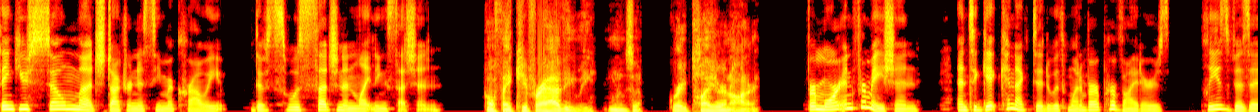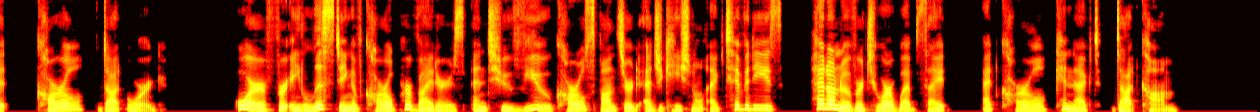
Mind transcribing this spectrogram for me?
Thank you so much, Dr. Naseem Akrawi. This was such an enlightening session. Oh, thank you for having me. It was a great pleasure and honor. For more information and to get connected with one of our providers, please visit carle.org. Or for a listing of Carle providers and to view Carle sponsored educational activities, head on over to our website at carleconnect.com.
